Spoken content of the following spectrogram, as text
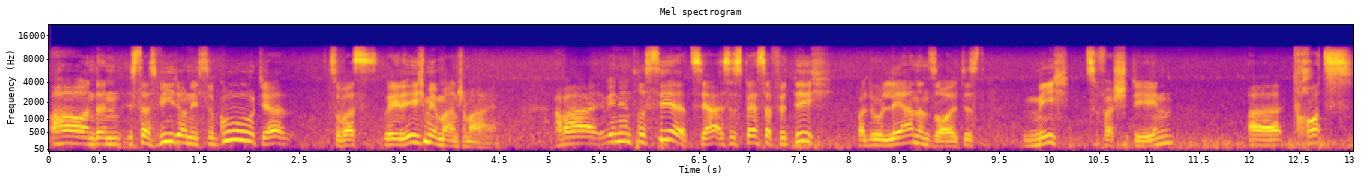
Oh, und dann ist das Video nicht so gut. Ja? Sowas rede ich mir manchmal ein. Aber wen interessiert es? Ja? Es ist besser für dich, weil du lernen solltest, mich zu verstehen, äh, trotz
